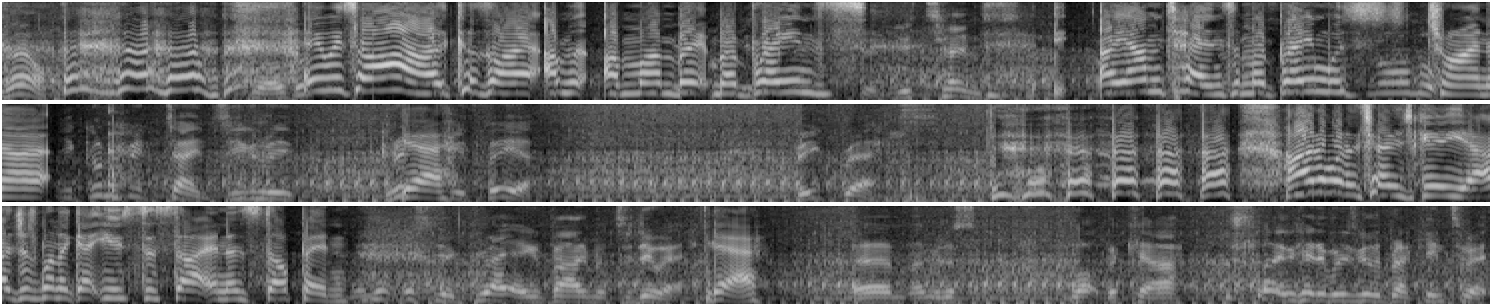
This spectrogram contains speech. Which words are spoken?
Now, well done. It was hard because I, I'm, I'm, my, bra- my brain's, You're tense. I am tense and my brain was trying to, You're to be tense. You're to be gripped Yeah. with fear. Big breaths. I don't want to change gear yet. I just want to get used to starting and stopping. This is a great environment to do it. Yeah. Um, let me just lock the car. It's like anybody's going to break into it.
